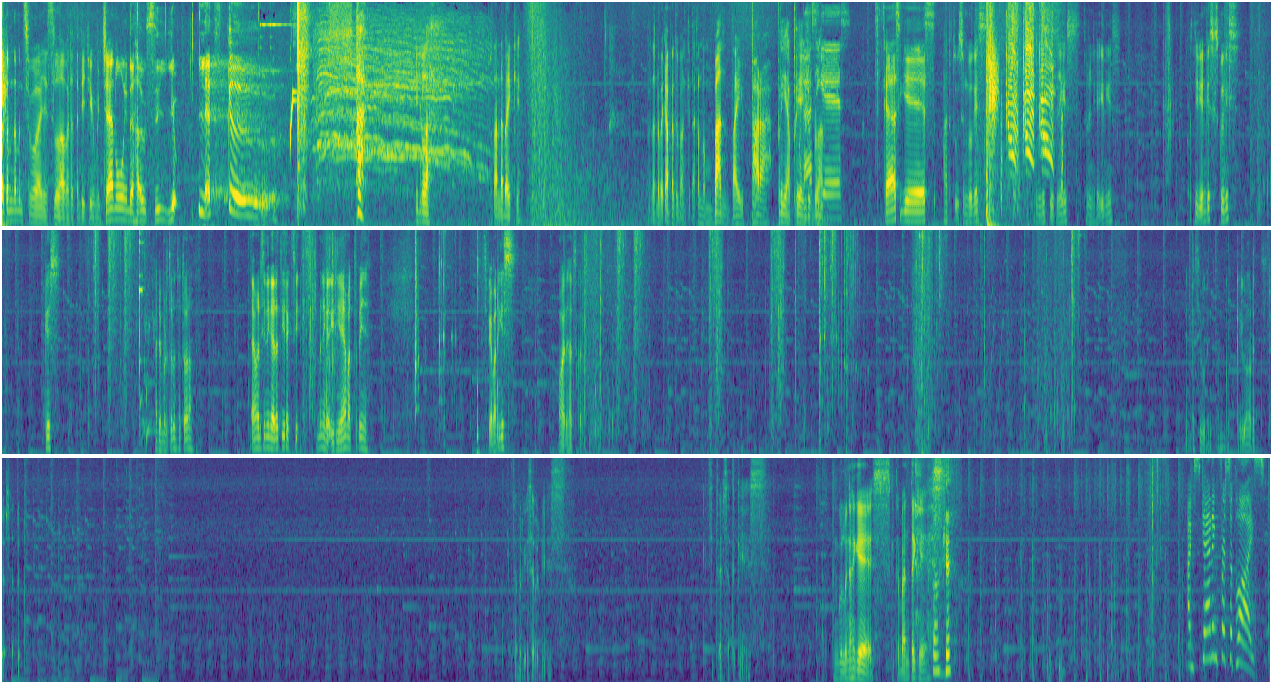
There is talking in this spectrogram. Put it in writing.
Halo teman-teman semuanya, selamat datang di Cingmin Channel in the house. Yuk, let's go. Hah, inilah pertanda baik ya. Pertanda baik apa tuh bang? Kita akan membantai para pria-pria hidup belang. guys. Kasih guys. Aduh tusun gue guys. Ini guys, ceritanya guys. Turunnya kayak gini guys. Kok sendirian guys, gue guys. Guys. Ada yang berturun satu orang. Emang di sini nggak ada T-Rex sih. Cuman ya nggak gini amat tapi nya. Sepi amat guys. Oh ada satu squad. Sabar guys, sabar guys. Situ ada satu guys. Tunggu lengah guys. Kita bantai guys. Oke. I'm scanning for supplies.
